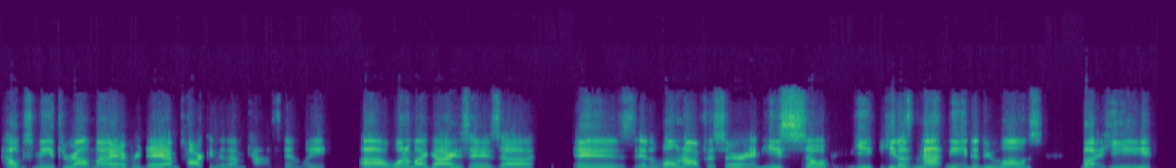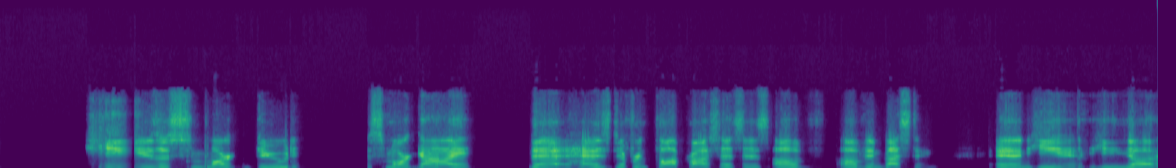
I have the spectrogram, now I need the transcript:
helps me throughout my everyday. I'm talking to them constantly uh, one of my guys is uh, is a loan officer, and he's so he he does not need to do loans, but he he is a smart dude, a smart guy that has different thought processes of of investing, and he he uh,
